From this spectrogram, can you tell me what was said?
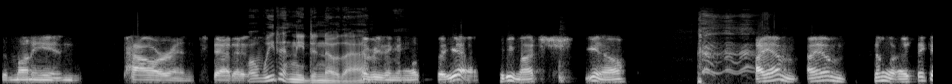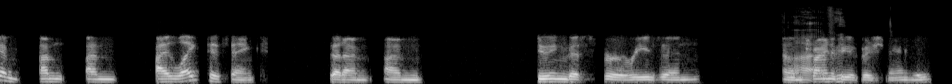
the money and power and status, Well, we didn't need to know that. everything else. But yeah, pretty much, you know, I am I am similar. I think I'm I'm I'm I like to think that I'm I'm doing this for a reason. And I'm Uh, trying to be a visionary.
